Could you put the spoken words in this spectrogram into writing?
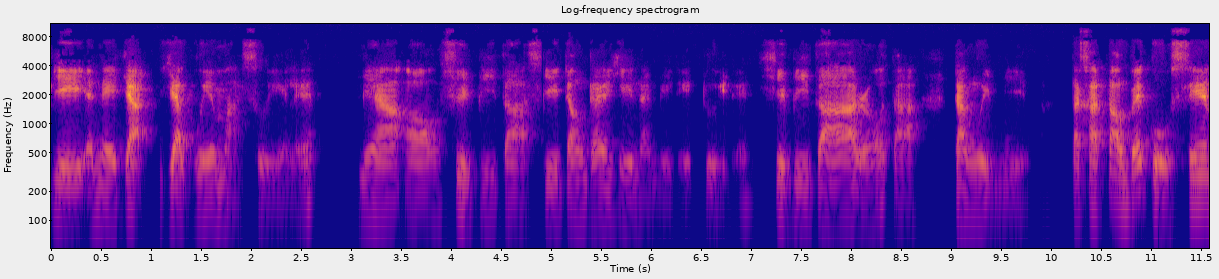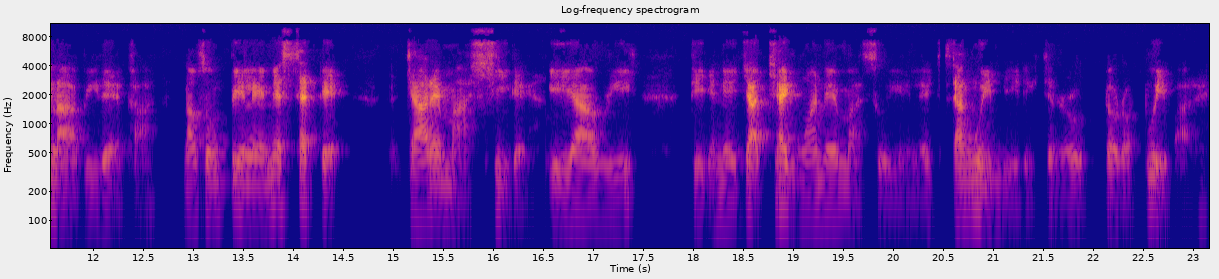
ပြေအနေကျရပ်ဝင်းမှာဆိုရင်လေ မြန်အောင်ရွှေပြည်သာပြေတောင်တန်းရေနံမြေတွေတွေ့တယ်ရွှေပြည်သာကတော့ဒါဓာတ်ငွေ့မြေတခါတောင်ဘက်ကိုဆင်းလာပြီးတဲ့အခါနောက်ဆုံးပင်လယ်နဲ့ဆက်တဲ့ကြားထဲမှာရှိတဲ့ ARV ဒီအနေကျဂျိုက်ဝမ်းထဲမှာဆိုရင်လေဓာတ်ငွေ့မြေတွေကျွန်တော်တို့တော်တော်တွေ့ပါတယ်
